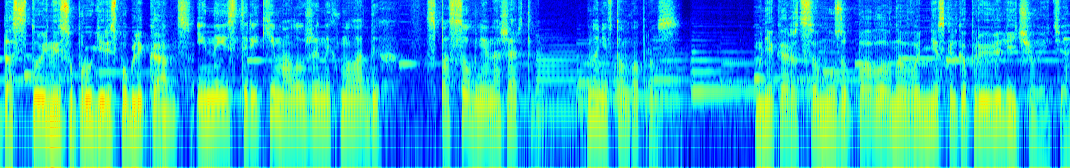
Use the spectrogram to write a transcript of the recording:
достойной супруги республиканца. Иные старики моложе иных молодых, способнее на жертвы. Но не в том вопрос. Мне кажется, Муза Павловна, вы несколько преувеличиваете.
